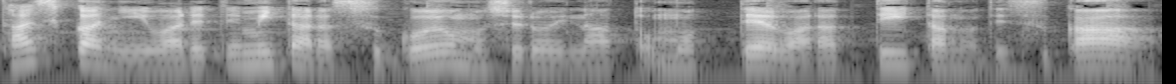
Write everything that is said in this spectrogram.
確かに言われてみたらすごい面白いなと思って笑っていたのですが、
